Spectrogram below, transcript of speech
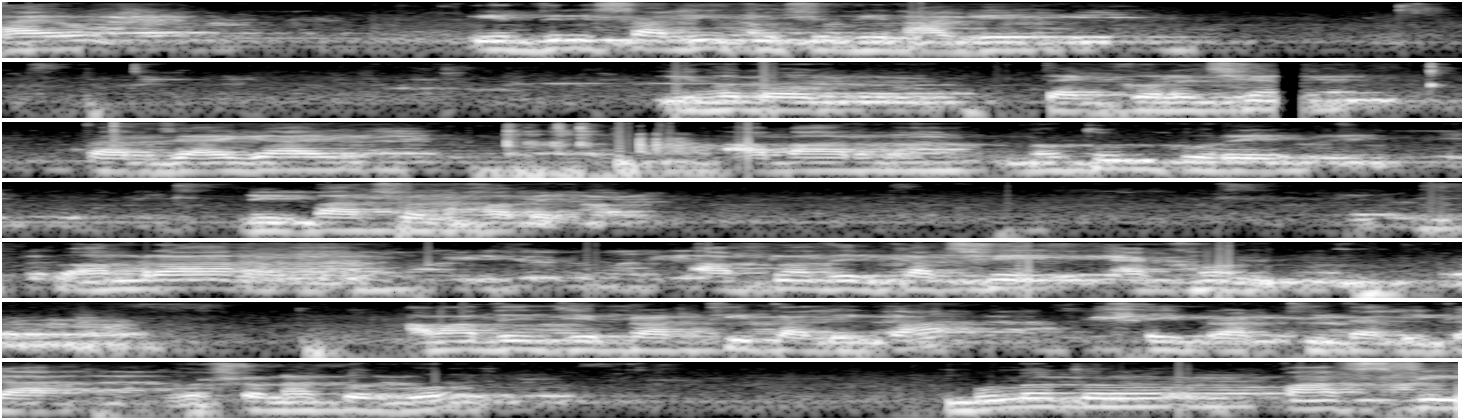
বিধায়ক ইদ্রিস আলী কিছুদিন আগে ইহলোক ত্যাগ করেছেন। তার জায়গায় আবার নতুন করে নির্বাচন হবে। আমরা আপনাদের কাছে এখন আমাদের যে প্রার্থী তালিকা, সেই প্রার্থী তালিকা ঘোষণা করব। মূলত পাঁচটি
